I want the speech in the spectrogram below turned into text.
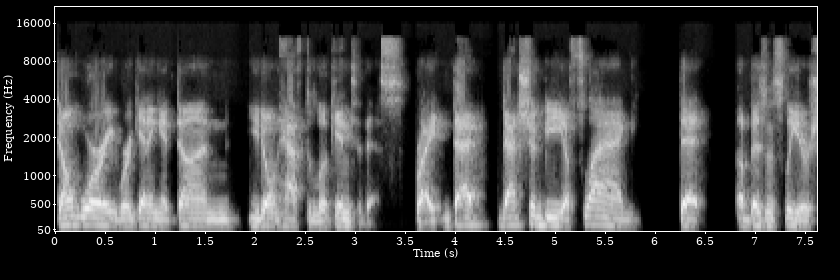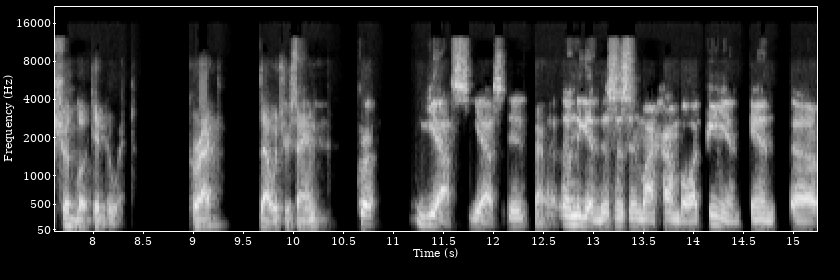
don't worry, we're getting it done. You don't have to look into this, right? That that should be a flag that a business leader should look into it. Correct? Is that what you're saying? Yes, yes. It, okay. And again, this is in my humble opinion and uh,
